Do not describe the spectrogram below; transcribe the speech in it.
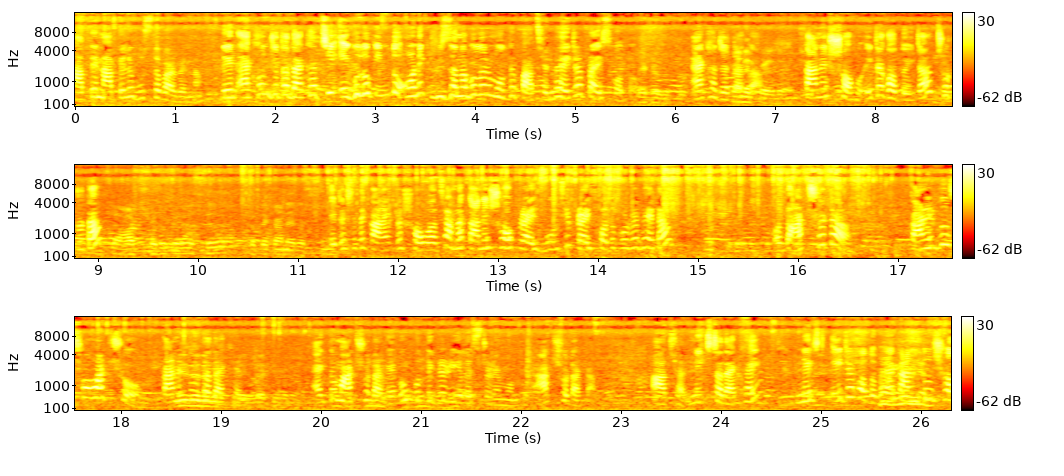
হাতে না পেলে বুঝতে পারবেন না। দেন এখন যেটা দেখাচ্ছি এগুলো কিন্তু অনেক রিজনেবলের মধ্যে পাচ্ছেন। ভাই এটার প্রাইস কত? এক হাজার টাকা। কানের সহ। এটা কত এটা? ছোটটা? 800 সাথে কানের আছে। এটার সাথে কানেরটা সহ আছে। আমরা কানের সহ প্রাইস বলছি। প্রাইস কত পড়বে ভাই এটা? 800 টাকা। কত? আটশোটা? কানের দুল সহ আটশো কানের দুলটা দেখেন একদম আটশো টাকা এবং প্রত্যেকটা রিয়েল স্টোরের মধ্যে আটশো টাকা। আচ্ছা নেক্সটটা দেখাই। নেক্সট এইটা কত ভাই কানের দুল সহ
